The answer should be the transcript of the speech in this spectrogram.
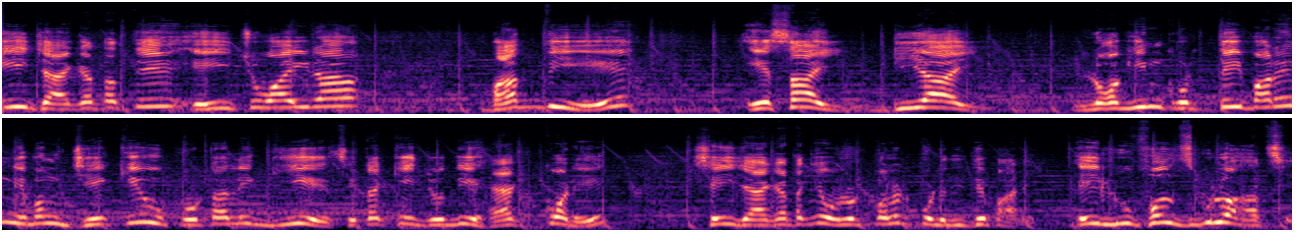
এই জায়গাটাতে এইচওয়াইরা বাদ দিয়ে এসআই ডিআই লগ ইন করতেই পারেন এবং যে কেউ পোর্টালে গিয়ে সেটাকে যদি হ্যাক করে, সেই জায়গাটাকে ওলট পালট করে দিতে পারে। এই লুফলসগুলো আছে।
